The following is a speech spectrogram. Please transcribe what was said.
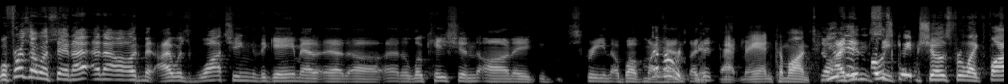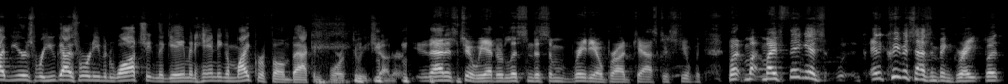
Well, first I want to say, and, I, and I'll admit, I was watching the game at at, uh, at a location on a screen above my Never head. I did that, man. Come on. No, you I did didn't post see- game shows for like five years where you guys weren't even watching the game and handing a microphone back and forth to each other. that is true. We had to listen to some radio broadcasters. But my, my thing is, and Krivas hasn't been great, but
